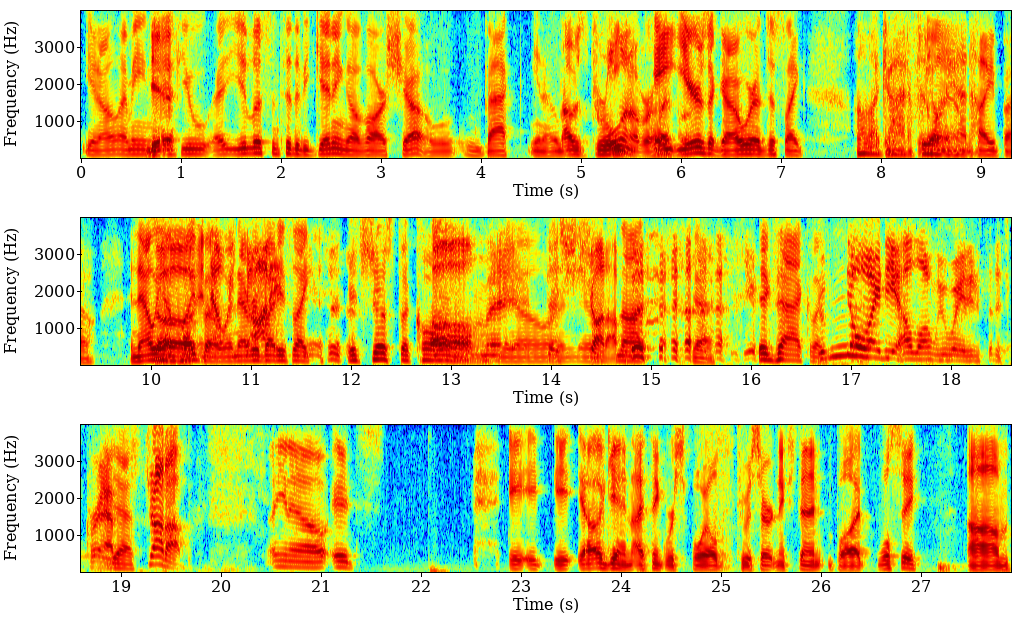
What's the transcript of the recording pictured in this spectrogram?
You know, I mean, Yeah. if you uh, you listen to the beginning of our show back, you know, I was drooling eight, over eight hypo. years ago, we are just like, oh my god, if we only had hypo. And now we Oh, have hypo, now and, everybody's it. like, it's just a oh man, you know, Just shut up. Not, yeah. you, exactly. you have no idea how long we waited for this crap. Yes. Shut up. You know, it's it, it, it again, I think we're spoiled to a certain extent, but we'll see. Um,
